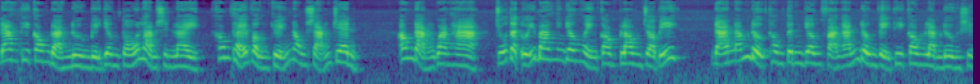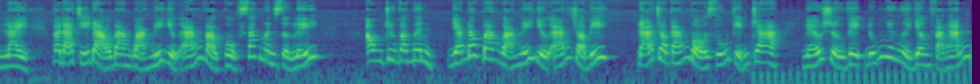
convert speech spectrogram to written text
đang thi công đoạn đường bị dân tố làm sinh lầy, không thể vận chuyển nông sản trên. Ông Đặng Quang Hà, Chủ tịch Ủy ban Nhân dân huyện Con Plong cho biết, đã nắm được thông tin dân phản ánh đơn vị thi công làm đường sinh lầy và đã chỉ đạo ban quản lý dự án vào cuộc xác minh xử lý. Ông Trương Văn Minh, Giám đốc ban quản lý dự án cho biết, đã cho cán bộ xuống kiểm tra. Nếu sự việc đúng như người dân phản ánh,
